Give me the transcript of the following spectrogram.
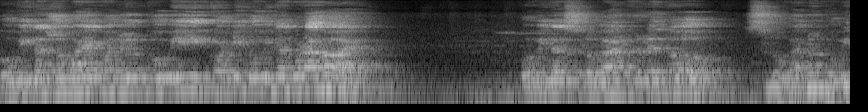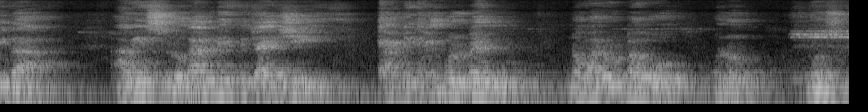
কবিতা সভায় কজন কবি, কটি কবিতা পড়া হয়? কবিতা স্লোগান হলে তো স্লোগানও কবিতা। আমি স্লোগান লিখতে চাইছি। আপনি কি বলবেন? নবারুণ বাবু, বলুন। নমস্কার।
